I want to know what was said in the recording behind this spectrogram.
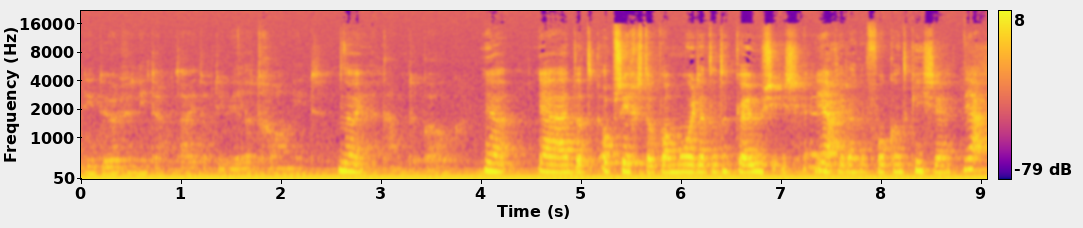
die durven niet altijd of die willen het gewoon niet. Nee. Dat kan natuurlijk ook. Ja. Ja, dat, op zich is het ook wel mooi dat het een keuze is. Hè? Ja. Dat je daarvoor kan kiezen. Ja,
